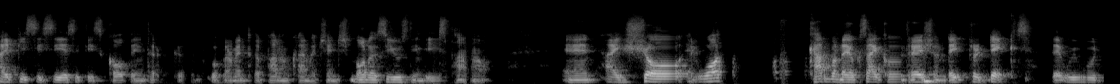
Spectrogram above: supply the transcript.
IPCC, as it is called, the Intergovernmental Panel on Climate Change models used in this panel, and I show at what carbon dioxide concentration they predict that we would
